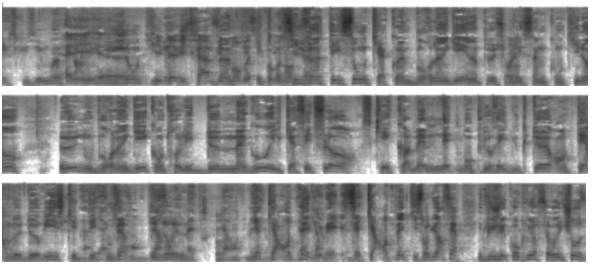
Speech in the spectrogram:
Excusez-moi, les gens qui Sylvain, Tesson, qui a quand même bourlingué un peu sur les cinq continents, eux n'ont bourlingué qu'entre les deux magots et le café de Flore, ce qui est quand même nettement plus réducteur en termes de risque et de découverte des horizons. Il y a 40 mètres, mais c'est 40 mètres qui sont Et puis je vais conclure sur une chose.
